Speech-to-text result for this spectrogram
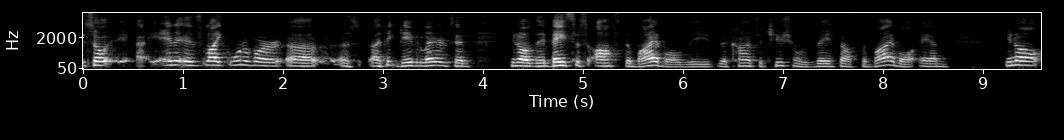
So uh, and it's like one of our, uh, uh, I think David Laird said, you know, they base this off the Bible. The the Constitution was based off the Bible, and you know,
